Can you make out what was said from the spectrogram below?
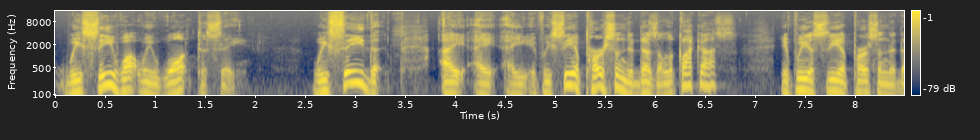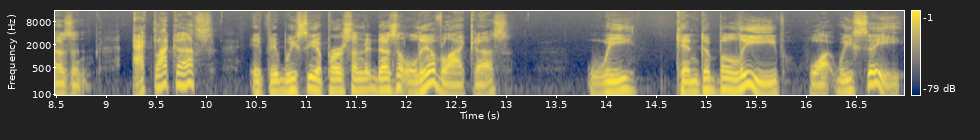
We see what we want to see. We see that a, a, a, if we see a person that doesn't look like us, if we see a person that doesn't act like us, if it, we see a person that doesn't live like us, we tend to believe what we see,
